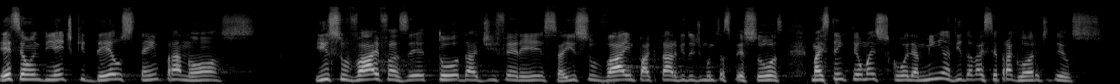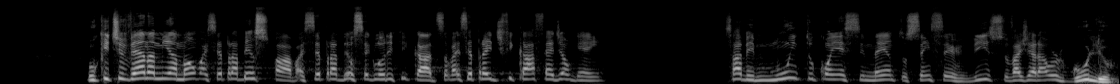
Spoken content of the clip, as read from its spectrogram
esse é o ambiente que Deus tem para nós. Isso vai fazer toda a diferença, isso vai impactar a vida de muitas pessoas, mas tem que ter uma escolha. A minha vida vai ser para a glória de Deus. O que tiver na minha mão vai ser para abençoar, vai ser para Deus ser glorificado, vai ser para edificar a fé de alguém. Sabe, muito conhecimento sem serviço vai gerar orgulho.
